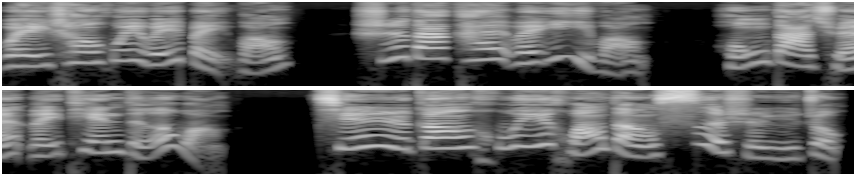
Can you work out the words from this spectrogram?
韦昌辉为北王，石达开为翼王，洪大全为天德王，秦日刚、胡一晃等四十余众，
